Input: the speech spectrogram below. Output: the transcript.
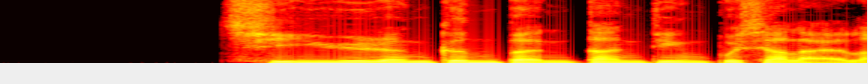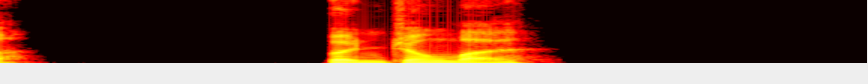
其余人根本淡定不下来了。本章完。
